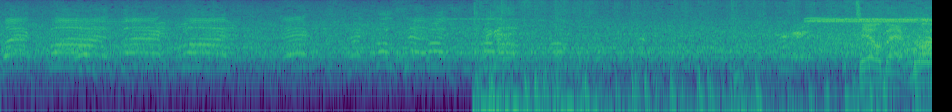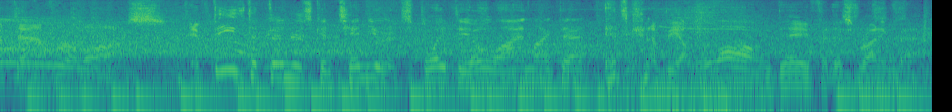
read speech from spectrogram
Black five, black five. X, let's go, Tailback brought down for a loss. If these defenders continue to exploit the O-line like that, it's going to be a long day for this running back.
